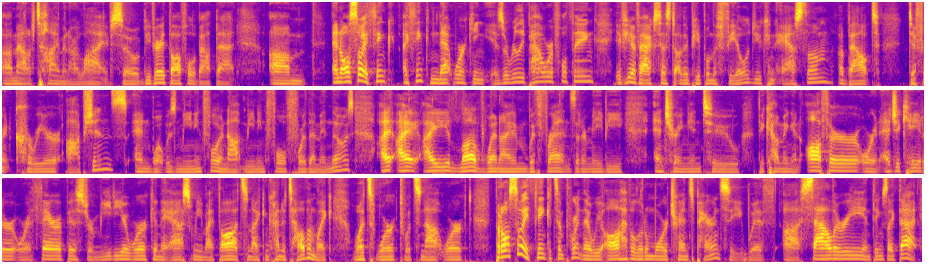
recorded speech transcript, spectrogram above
amount of time in our lives. So be very thoughtful about that. Um, and also, I think I think networking is a really powerful thing. If you have access to other people in the field, you can ask them about different career options and what was meaningful or not meaningful for them in those. I, I, I love when I'm with friends that are maybe entering into becoming an author or an educator or a therapist or media work and they ask me my thoughts and I can kind of tell them like what's worked, what's not worked. But also I think it's important that we all have a little more transparency with uh, salary and things like that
